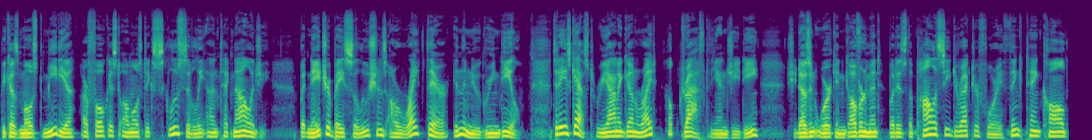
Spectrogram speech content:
because most media are focused almost exclusively on technology. But nature based solutions are right there in the new Green Deal. Today's guest, Rhianna Gunn Wright, helped draft the NGD. She doesn't work in government, but is the policy director for a think tank called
